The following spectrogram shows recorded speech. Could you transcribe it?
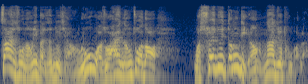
战术能力本身就强。如果说还能做到我率队登顶，那就妥了。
